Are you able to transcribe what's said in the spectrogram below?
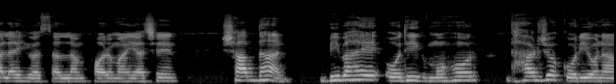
আলহি আসাল্লাম ফরমাইয়াছেন, সাবধান, বিবাহে অধিক মোহর ধার্য করিও না।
